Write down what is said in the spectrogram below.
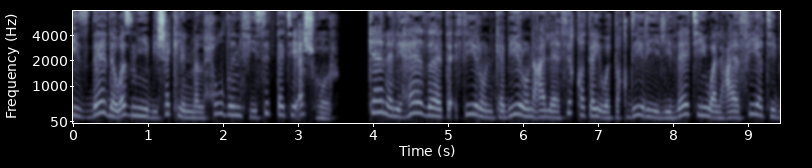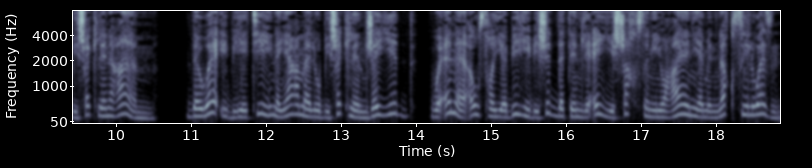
ازداد وزني بشكل ملحوظ في ستة أشهر. كان لهذا تأثير كبير على ثقتي وتقديري لذاتي والعافية بشكل عام. دواء بيتين يعمل بشكل جيد وأنا أوصي به بشدة لأي شخص يعاني من نقص الوزن.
